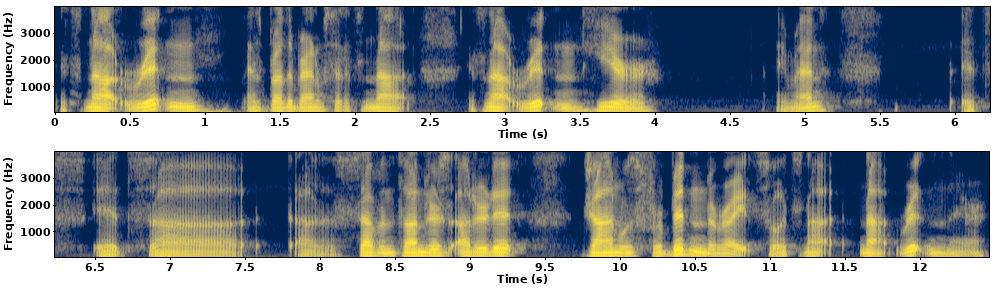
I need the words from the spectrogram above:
it's not written, as Brother Branham said, it's not, it's not written here Amen. It's it's uh, uh, seven thunders uttered it. John was forbidden to write, so it's not not written there.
